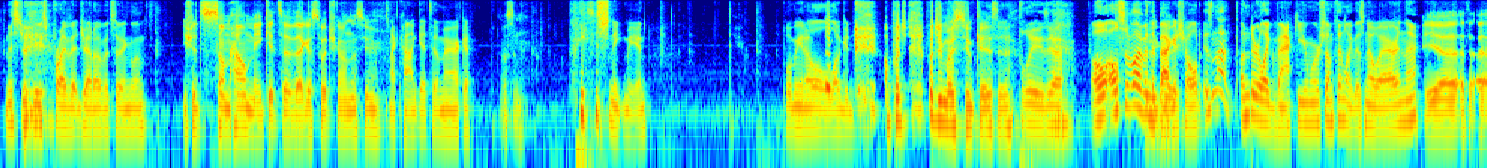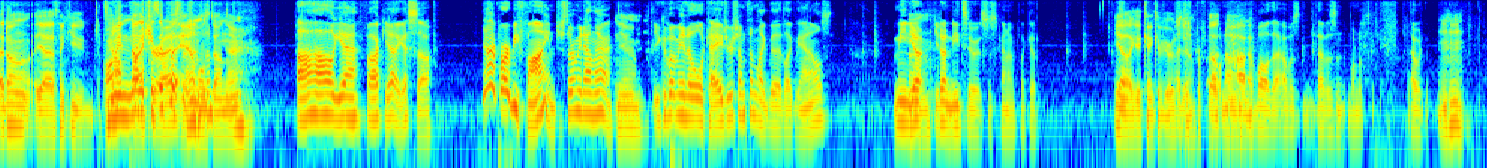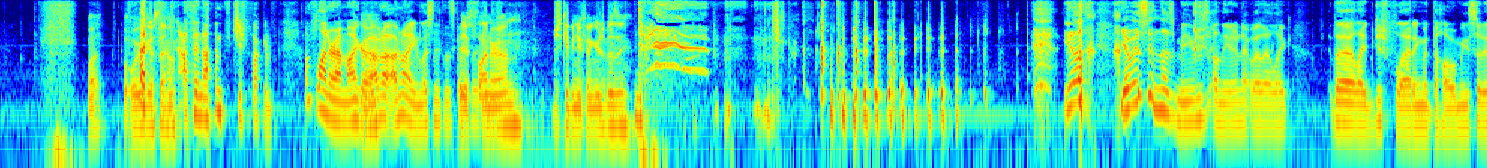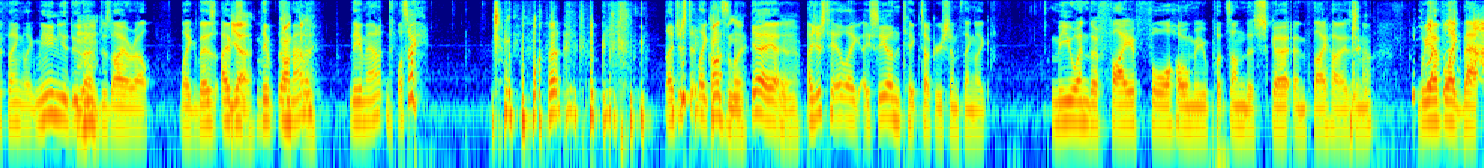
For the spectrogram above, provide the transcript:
Mr. Beast private jet over to England. You should somehow make it to Vegas TwitchCon this year. I can't get to America. Listen, Sneak me in. Put me in a little luggage, I'll put put you in my suitcase. Yeah. please. Yeah. Oh, I'll survive in the That'd be great. baggage hold. Isn't that under like vacuum or something? Like there's no air in there. Yeah, I, th- I don't. Yeah, I think you. Well, I mean, no, because they put animals down there. Oh yeah, fuck yeah, I guess so. Yeah, I'd probably be fine. Just throw me down there. Yeah. You could put me in a little cage or something like the like the animals. I mean, you Uh. don't you don't need to. It's just kind of like a. Yeah, like a kink of yours. I just prefer. but, oh, no, I, um, well, that I was that wasn't one of. That would Mm-hmm. What? What were you gonna say? Nothing. I'm just fucking. I'm flying around Minecraft. Uh-huh. I'm not. I'm not even listening to this Yeah, flying around, just keeping your fingers busy. You know, you ever seen those memes on the internet where they're like, they're like just flirting with the homies sort of thing? Like me and you do that Mhm. just IRL. Like there's I've Yeah, the, the amount of the amount of what sorry what? I just like constantly. yeah, yeah Yeah. I just hear like I see on TikTok or something like me when the five four homie who puts on the skirt and thigh highs. You know, we have like that.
